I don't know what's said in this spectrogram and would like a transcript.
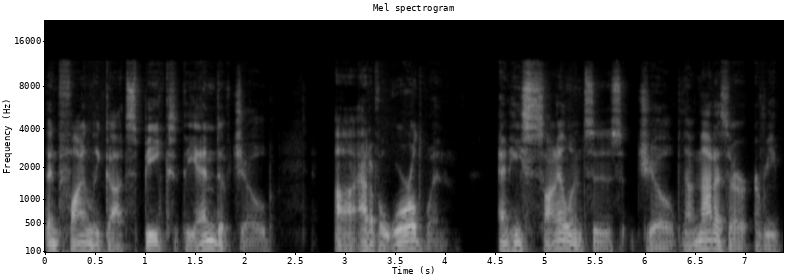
then finally God speaks at the end of Job uh, out of a whirlwind, and He silences Job. Now, not as a, a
